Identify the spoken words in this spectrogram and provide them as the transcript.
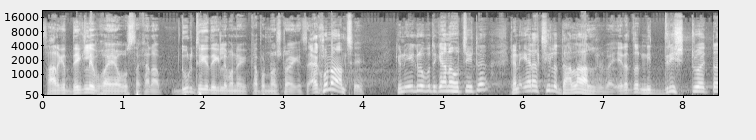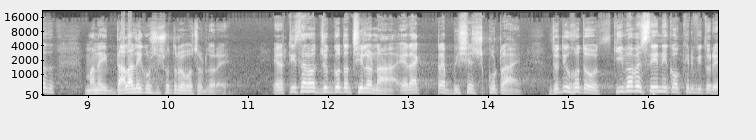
স্যারকে দেখলে ভয়ে অবস্থা খারাপ। দূর থেকে দেখলে মানে কাপড় নষ্ট হয়ে গেছে। এখনও আছে। কিন্তু এগুলোর প্রতি কেন হচ্ছে এটা? কারণ এরা ছিল দালাল ভাই। এরা তো নির্দিষ্ট একটা মানে দালালি করছে সতেরো বছর ধরে। এরা টিচার হওয়ার যোগ্যতা ছিল না, এরা একটা বিশেষ কোটায়। যদি হতো, কীভাবে শ্রেণীকক্ষের ভিতরে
